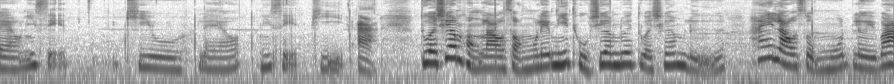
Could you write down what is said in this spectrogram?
แล้วนี่เศษ q แล้วนี่เศษ p อะ ตัวเชื่อมของเราสองวงเล็บนี้ถูกเชื่อมด้วยตัวเชื่อมหรือ ให้เราสมมุติเลยว่า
